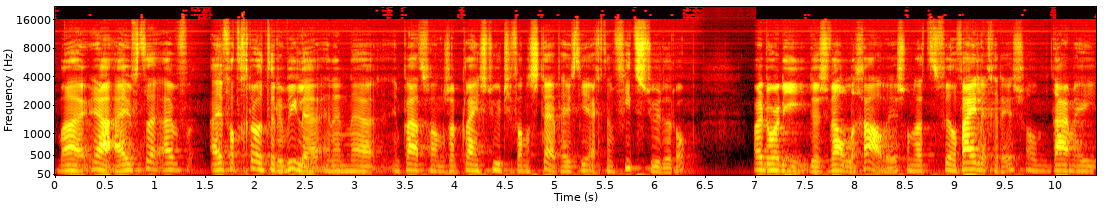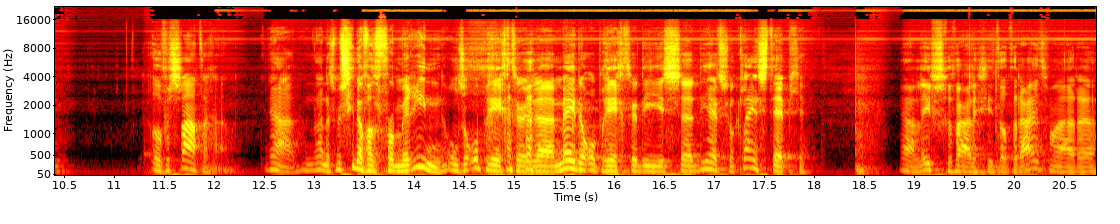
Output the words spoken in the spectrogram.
Maar ja, hij heeft, eh, hij heeft, hij heeft wat grotere wielen. En een, eh, in plaats van zo'n klein stuurtje van een step, heeft hij echt een fietsstuur erop. Waardoor die dus wel legaal is, omdat het veel veiliger is om daarmee over straat te gaan. Ja, nou, dat is misschien nog wat voor Merien, onze oprichter, eh, medeoprichter, die, is, die heeft zo'n klein stepje. Ja, levensgevaarlijk ziet dat eruit, maar eh,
